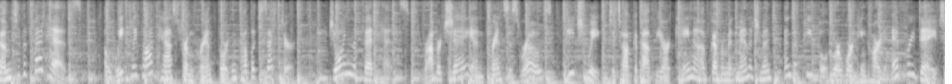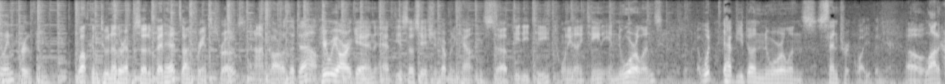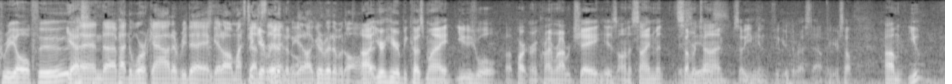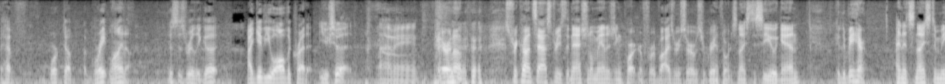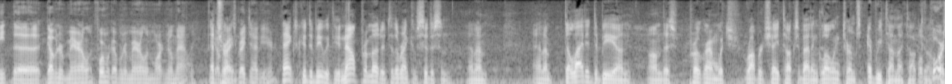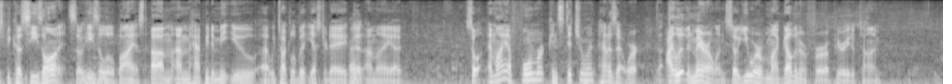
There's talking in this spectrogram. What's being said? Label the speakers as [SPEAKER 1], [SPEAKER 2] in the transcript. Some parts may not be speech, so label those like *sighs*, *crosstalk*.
[SPEAKER 1] Welcome to the Fed Heads, a weekly podcast from Grant Thornton Public Sector. Join the Fed Heads, Robert Shea and Francis Rose, each week to talk about the arcana of government management and the people who are working hard every day to improve it.
[SPEAKER 2] Welcome to another episode of Fed Heads. I'm Francis Rose.
[SPEAKER 3] And I'm Carlos Otal.
[SPEAKER 2] Here we are again at the Association of Government Accountants uh, PDT 2019 in New Orleans. What have you done New Orleans centric while you've been here?
[SPEAKER 3] Oh, a lot of Creole food.
[SPEAKER 2] Yes.
[SPEAKER 3] And uh, I've had to work out every day and get all my steps
[SPEAKER 2] get rid
[SPEAKER 3] in,
[SPEAKER 2] of it
[SPEAKER 3] to
[SPEAKER 2] all.
[SPEAKER 3] Get, all- get rid of it all.
[SPEAKER 2] Uh, you're here because my usual uh, partner in crime, Robert Shea, is on assignment,
[SPEAKER 3] Yes,
[SPEAKER 2] summertime.
[SPEAKER 3] Mm-hmm.
[SPEAKER 2] so you can figure the rest out for yourself. Um, you have worked up a great lineup. This is really good. I give you all the credit.
[SPEAKER 3] you should. *laughs* I mean,
[SPEAKER 2] Fair enough. *laughs* Srikant Sastry is the national managing partner for advisory service for Grant Thornton. It's nice to see you again.
[SPEAKER 4] Good to be here.
[SPEAKER 2] And it's nice to meet the governor of Maryland, former governor of Maryland, Martin O'Malley.
[SPEAKER 5] That's
[SPEAKER 2] Governor,
[SPEAKER 5] right.
[SPEAKER 2] It's great to have you here.
[SPEAKER 5] Thanks. Good to be with you. Now promoted to the rank of citizen, and I'm and I'm delighted to be on on this program, which Robert Shea talks about in glowing terms every time I talk
[SPEAKER 2] Well,
[SPEAKER 5] to him.
[SPEAKER 2] of course, because he's on it, so he's a little biased. Um, I'm happy to meet you. Uh, we talked a little bit yesterday
[SPEAKER 5] Right.
[SPEAKER 2] that I'm a. Uh, so, am I a former constituent? How does that work? I live in Maryland, so you were my governor for a period of time,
